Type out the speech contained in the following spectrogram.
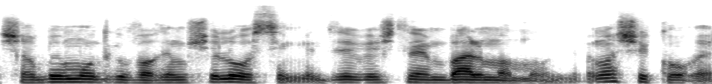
יש הרבה מאוד גברים שלא עושים את זה ויש להם בעל ממון. ומה שקורה,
